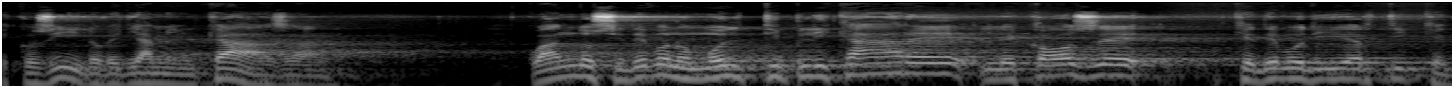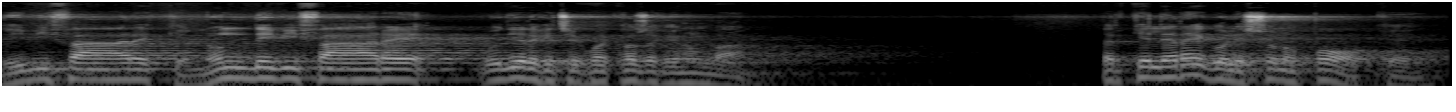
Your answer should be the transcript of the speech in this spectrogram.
E così lo vediamo in casa, quando si devono moltiplicare le cose che devo dirti, che devi fare, che non devi fare, vuol dire che c'è qualcosa che non va. Perché le regole sono poche,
